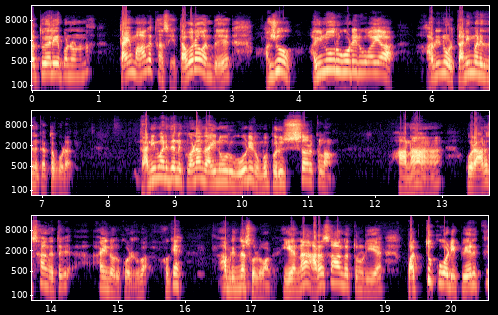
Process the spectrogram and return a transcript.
பத்து வேலையை பண்ணணும்னா டைம் ஆகத்தான் செய்யும். தவிர வந்து ஐயோ ஐநூறு கோடி ரூபாயா? அப்படின்னு ஒரு தனி மனிதனை கத்தக்கூடாது. தனி மனிதனுக்கு வேணால் அந்த ஐநூறு கோடி ரொம்ப பெருசாக இருக்கலாம். ஆனால் ஒரு அரசாங்கத்துக்கு ஐநூறு கோடி ரூபா ஓகே? அப்படின்னு தான் சொல்லுவாங்க. ஏன்னா அரசாங்கத்தினுடைய பத்து கோடி பேருக்கு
